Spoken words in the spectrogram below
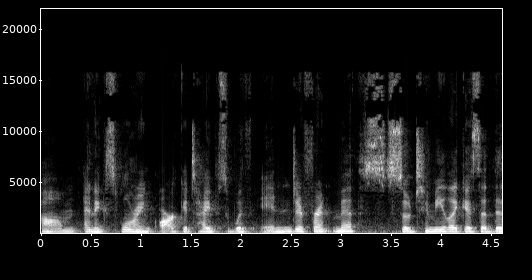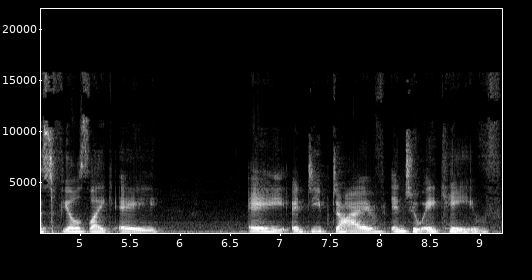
um, and exploring archetypes within different myths. So to me, like I said, this feels like a, a, a deep dive into a cave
